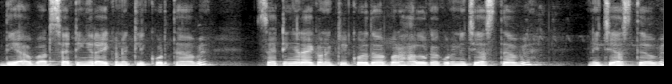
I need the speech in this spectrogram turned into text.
দিয়ে আবার সেটিংয়ের আইকনে ক্লিক করতে হবে। সেটিংয়ের আইকনে ক্লিক করে দেওয়ার পর হালকা করে নিচে আসতে হবে, নিচে আসতে হবে।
